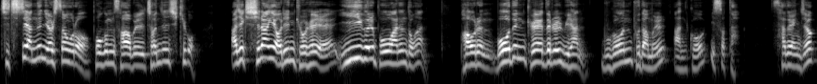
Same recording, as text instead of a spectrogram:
지치지 않는 열성으로 복음 사업을 전진시키고 아직 신앙이 어린 교회의 이익을 보호하는 동안 바울은 모든 교회들을 위한 무거운 부담을 안고 있었다. 사도행적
